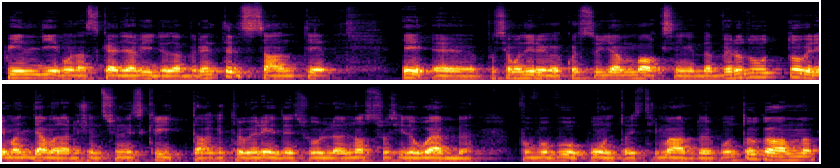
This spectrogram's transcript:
Quindi una scheda video davvero interessante e eh, possiamo dire che questo unboxing è davvero tutto, vi rimandiamo alla recensione scritta che troverete sul nostro sito web www.istreamhardware.com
